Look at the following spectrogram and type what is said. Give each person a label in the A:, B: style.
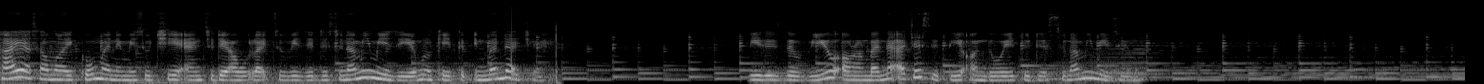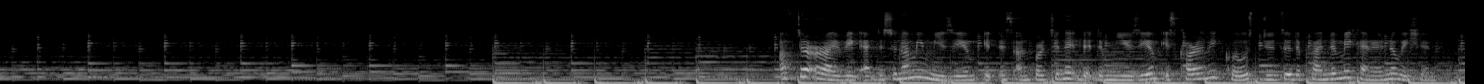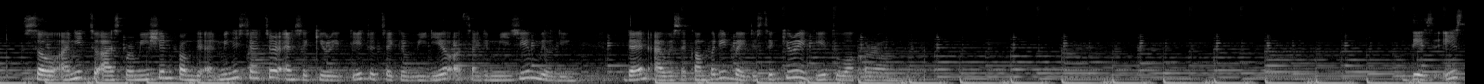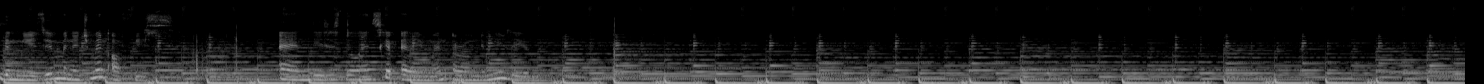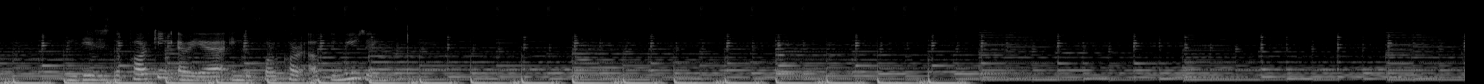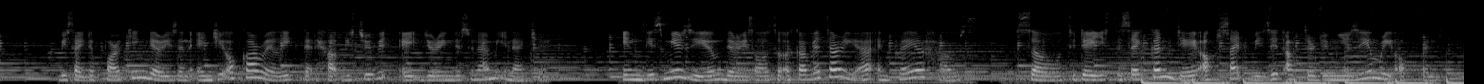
A: Hi, Assalamualaikum. My name is Suci and today I would like to visit the Tsunami Museum located in Banda Aceh. This is the view around Banda Aceh City on the way to the Tsunami Museum. After arriving at the Tsunami Museum, it is unfortunate that the museum is currently closed due to the pandemic and renovation. So I need to ask permission from the administrator and security to take a video outside the museum building. Then I was accompanied by the security to walk around. This is the museum management office. And this is the landscape element around the museum. This is the parking area in the forecourt of the museum. Beside the parking, there is an NGO car relic that helped distribute aid during the tsunami in Aceh. In this museum, there is also a cafeteria and prayer house. So, today is the second day of site visit after the museum reopened.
